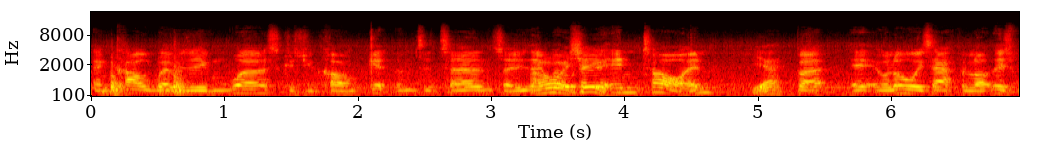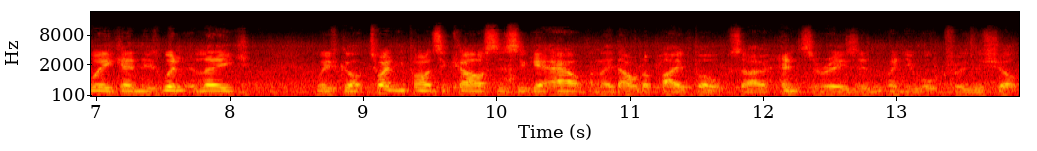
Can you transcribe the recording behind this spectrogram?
and cold weather's even worse because you can't get them to turn so they Oh, will do it in time Yeah. but it will always happen like this weekend is winter league we've got 20 pints of casters to get out and they don't want to play ball. So hence the reason when you walk through the shop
